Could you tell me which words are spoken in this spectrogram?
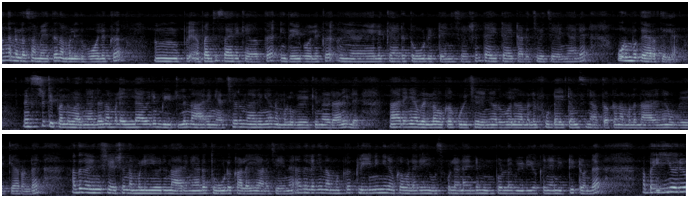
അങ്ങനെയുള്ള സമയത്ത് നമ്മൾ ഇതുപോലൊക്കെ പഞ്ചസാരക്കകത്ത് ഇതേപോലൊക്കെ ഏലക്കായുടെ തോടിട്ടതിന് ശേഷം ടൈറ്റായിട്ട് അടച്ചു വെച്ച് കഴിഞ്ഞാൽ ഉറുമ്പ് കയറത്തില്ല. നെക്സ്റ്റ് ടിപ്പ് എന്ന് പറഞ്ഞാൽ നമ്മളെല്ലാവരും വീട്ടിൽ നാരങ്ങ ചെറുനാരങ്ങ നമ്മൾ ഉപയോഗിക്കുന്നവരാണല്ലേ? നാരങ്ങ വെള്ളമൊക്കെ കുടിച്ചു കഴിഞ്ഞു അതുപോലെ നമ്മൾ ഫുഡ് ഐറ്റംസിനകത്തൊക്കെ നമ്മൾ നാരങ്ങ ഉപയോഗിക്കാറുണ്ട്. അത് കഴിഞ്ഞ ശേഷം നമ്മൾ ഈ ഒരു നാരങ്ങയുടെ തോട് കളയുകയാണ് ചെയ്യുന്നത്. അതല്ലെങ്കിൽ നമുക്ക് ക്ലീനിങ്ങിനൊക്കെ വളരെ യൂസ്ഫുള്ളാണ് അതിന്റെ മുമ്പുള്ള വീഡിയോ ഒക്കെ ഞാൻ ഇട്ടിട്ടുണ്ട്. അപ്പോൾ ഈ ഒരു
